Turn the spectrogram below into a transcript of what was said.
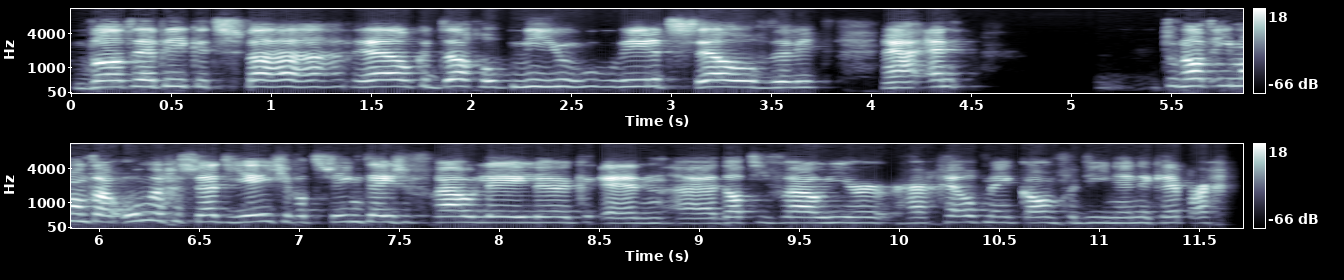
wat heb ik het zwaar, elke dag opnieuw, weer hetzelfde lied. Nou ja, en toen had iemand daaronder gezet, jeetje, wat zingt deze vrouw lelijk. En dat die vrouw hier haar geld mee kan verdienen. En ik heb haar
